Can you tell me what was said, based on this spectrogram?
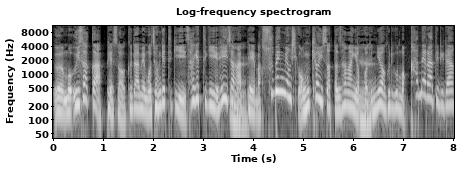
어, 뭐 의사과 앞에서 그다음에 뭐 정개특위 사개특위 회의장 네. 앞에 막 수백 명씩 엉켜 있었던 상황이었거든요. 그리고 뭐 카메라들이랑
